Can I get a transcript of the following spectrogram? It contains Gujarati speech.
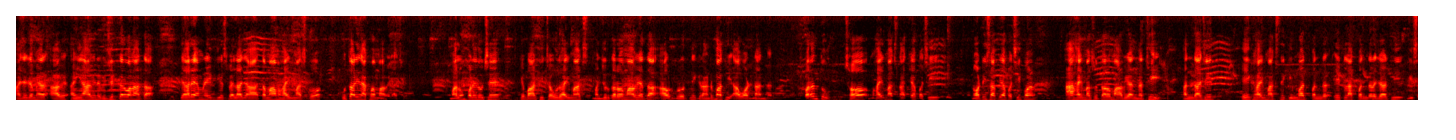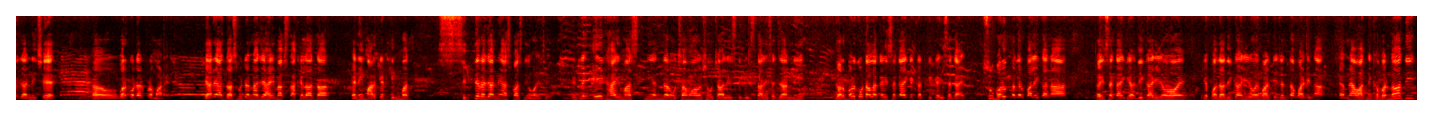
આજે અમે આવે અહીંયા આવીને વિઝિટ કરવાના હતા, ત્યારે એમણે એક દિવસ પહેલાં જ આ તમામ હાઈ માસ્કો ઉતારી નાખવામાં આવેલા છે. માલુમ પડેલું છે કે બારથી ચૌદ હાઈ માર્ક્સ મંજૂર કરવામાં આવ્યા હતા આઉટગ્રોથની ગ્રાન્ટમાંથી આ વોર્ડના અંદર. પરંતુ છ હાઈ માર્ક્સ નાખ્યા પછી નોટિસ આપ્યા પછી પણ આ હાઈ માર્ક્સ ઉતારવામાં આવ્યા નથી. અંદાજિત એક હાઈ માર્ક્સની કિંમત પંદર એક લાખ પંદર હજારથી વીસ હજારની છે વર્ક ઓર્ડર પ્રમાણે. ત્યારે આ દસ મીટરના જે હાઈ માર્ક્સ નાખેલા હતા એની માર્કેટ કિંમત સિત્તેર હજારની આસપાસની હોય છે. એટલે એક હાઈ માસની અંદર ઓછામાં ઓછું ચાલીસથી પિસ્તાલીસ હજારની ગરબડ ગોટાલા કહી શકાય કે કટકી કહી શકાય. શું ભરૂચ નગરપાલિકાના કહી શકાય કે અધિકારીઓ હોય કે પદાધિકારીઓ હોય ભારતીય જનતા પાર્ટીના? એમને આ વાતની ખબર ન હતી?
